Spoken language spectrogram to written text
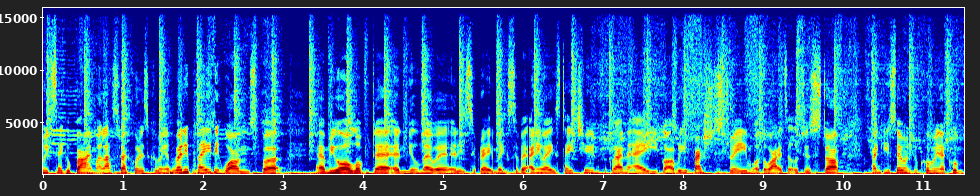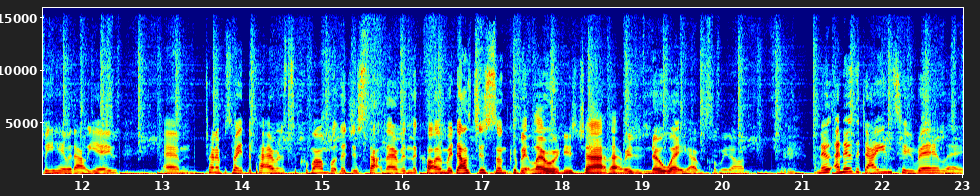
Me to say goodbye. My last record is coming up. I've only played it once, but um, you all loved it and you'll know it, and it's a great mix of it. Anyway, stay tuned for Glenn at 8. You've got to refresh the stream, otherwise, it'll just stop. Thank you so much for coming. I couldn't be here without you. Um, trying to persuade the parents to come on, but they're just sat there in the car. And my dad's just sunk a bit lower in his chair. There is no way I'm coming on. I know, I know they're dying to, really.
